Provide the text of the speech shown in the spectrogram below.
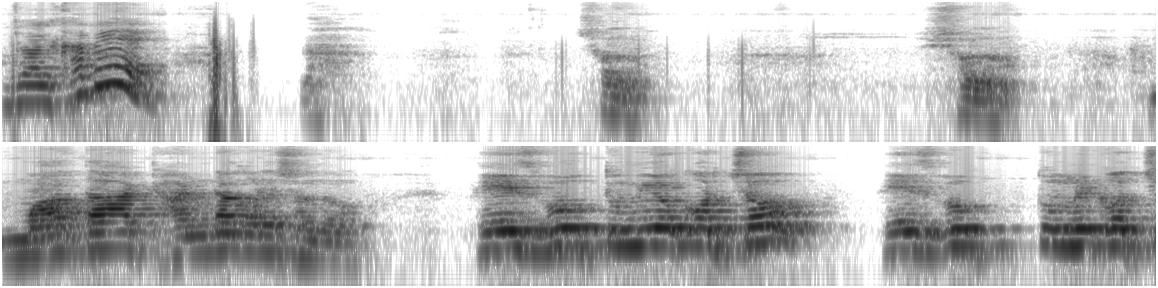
জল খাবে? শোনো শোনো মাথা ঠান্ডা করে শোনো। ফেসবুক তুমিও করছ ফেসবুক তুমি করছ,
